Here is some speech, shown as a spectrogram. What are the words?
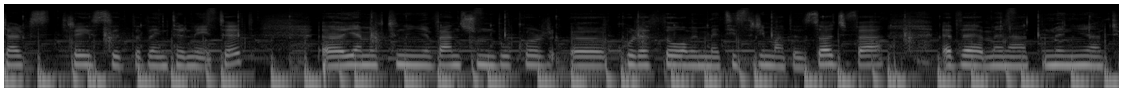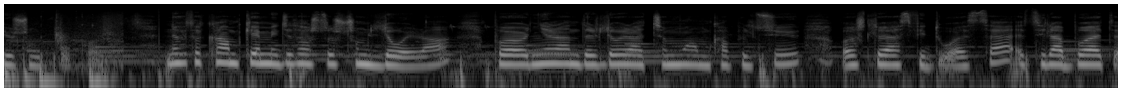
larg stresit dhe internetit. Jemi këtu një një vend shumë bukur, ku rrethohemi me cicërimat e zogjve edhe me një natyrë shumë të bukur. Në këtë kamp kemi gjithashtu shumë lojra, por njëra ndër lojra që mua më ka pëlqy, është loja sfiduese, e cila bëhet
